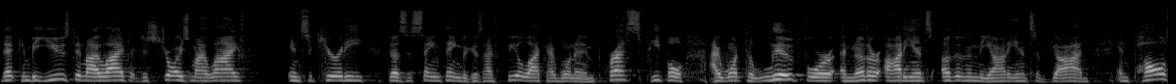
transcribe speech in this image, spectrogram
that can be used in my life. It destroys my life. Insecurity does the same thing because I feel like I want to impress people. I want to live for another audience other than the audience of God. And Paul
